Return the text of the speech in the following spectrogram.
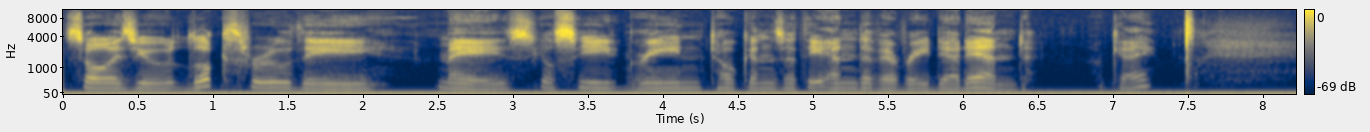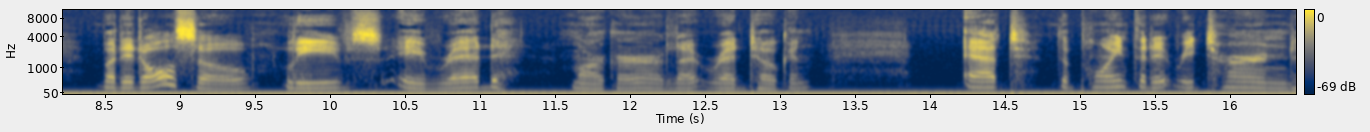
So as you look through the maze, you'll see green tokens at the end of every dead end. Okay? But it also leaves a red marker or red token at the point that it returned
